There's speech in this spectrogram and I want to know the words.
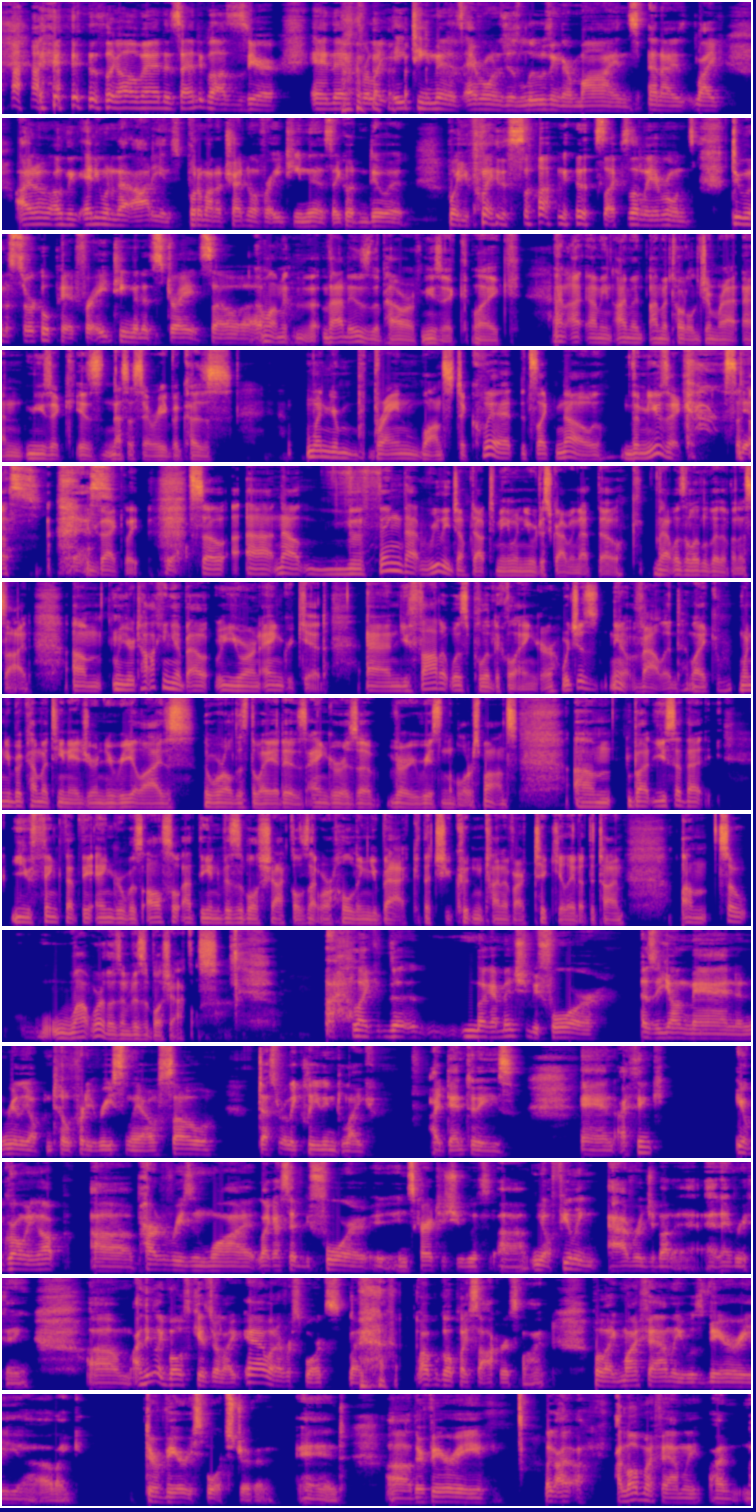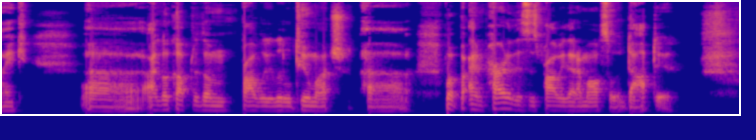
it's like oh man, the Santa Claus is here. And then for like 18 minutes, everyone's just losing their minds. And I like I don't, I don't think anyone in that audience put them on a treadmill for 18 minutes. They couldn't do it. But you play the song, and it's like suddenly everyone's doing a circle pit for 18 minutes straight. So, uh, well, I mean, th- that is the power of music. Like, and I, I mean, I'm a, I'm a total gym rat, and music is necessary because when your brain wants to quit, it's like, no, the music. so, yes. yes. Exactly. Yeah. So uh, now, the thing that really jumped out to me when you were describing that, though, that was a little bit of an aside. Um, when you're talking about you were an angry kid and you thought it was political anger, which is, you know, valid. Like when you become a teenager and you realize the world is the way it is, anger is a very reasonable response. Um, but you said that you think that the anger was also at the invisible shackles that were holding you back that you couldn't kind of articulate at the time. Um, so, what were those invisible shackles? Like the like I mentioned before, as a young man, and really up until pretty recently, I was so desperately cleaving to like identities, and I think you know, growing up, uh, part of the reason why, like I said before, in scar tissue, with uh, you know feeling average about it at everything, um, I think like most kids are like, yeah, whatever, sports. Like I'll go play soccer, it's fine. But like my family was very uh, like they're very sports driven, and uh, they're very like I I love my family. I'm like. Uh, I look up to them probably a little too much, uh, but and part of this is probably that I'm also adopted.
